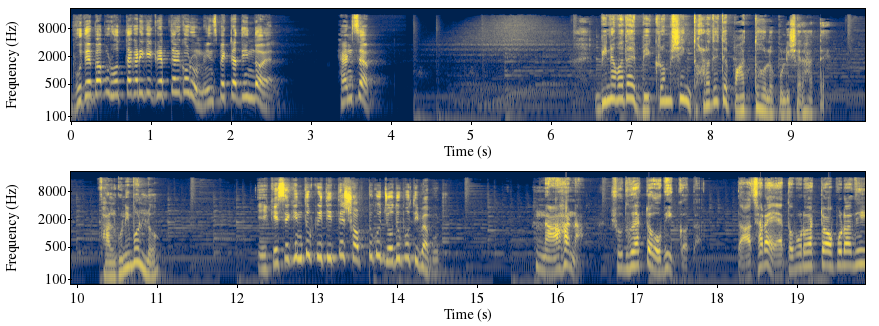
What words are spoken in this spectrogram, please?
ভূদেববাবুর হত্যাকারীকে গ্রেপ্তার করুন ইন্সপেক্টর দীনদয়াল। হ্যান্ডসাপ বিনা বাধায় বিক্রম সিং ধরা দিতে বাধ্য হলো পুলিশের হাতে। ফাল্গুনি বলল এ কেসে কিন্তু কৃতিত্বের সবটুকু যদুপতিবাবুর। না না শুধু একটা অভিজ্ঞতা। তাছাড়া এত বড় একটা অপরাধী?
